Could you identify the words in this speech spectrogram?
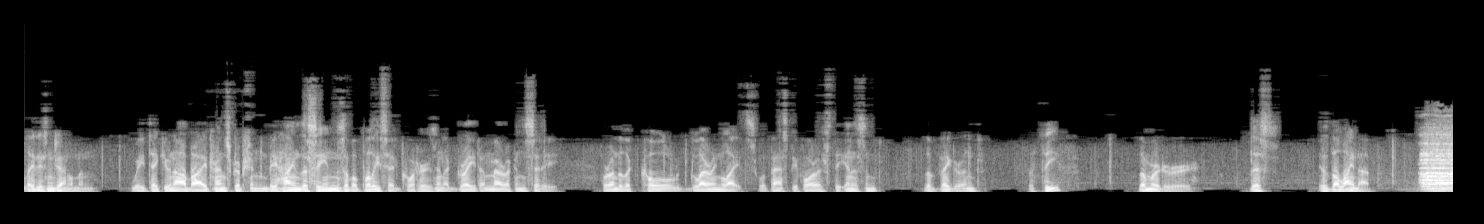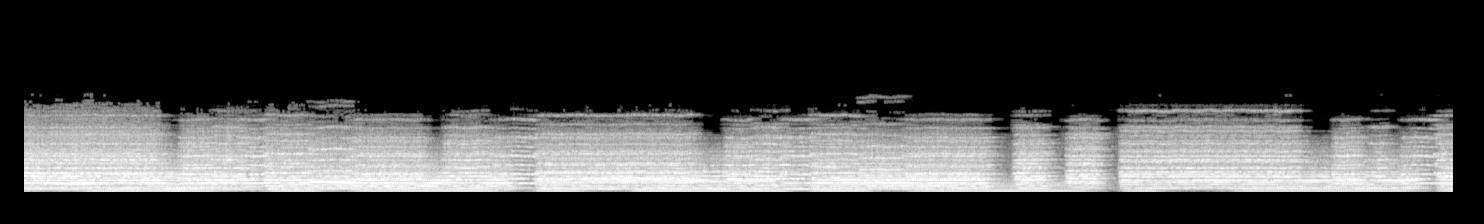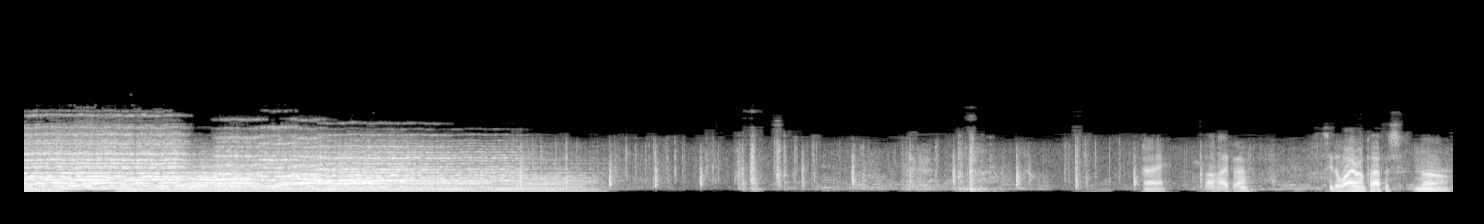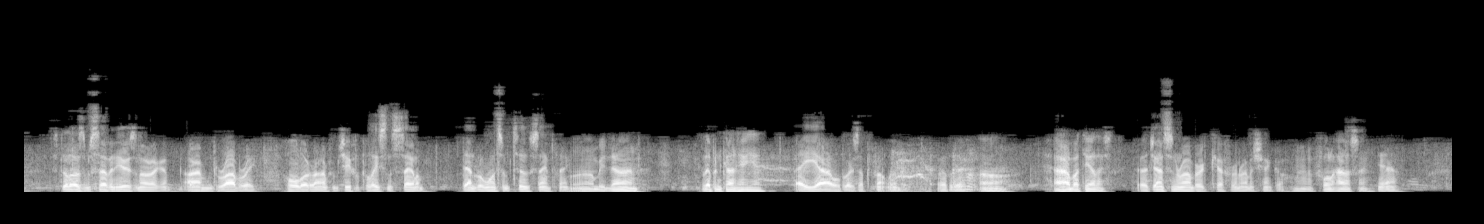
Ladies and gentlemen, we take you now by transcription behind the scenes of a police headquarters in a great American city, where under the cold, glaring lights will pass before us the innocent, the vagrant, the thief, the murderer. This is the lineup. The wire on Pappas? No. Still owes him seven years in Oregon. Armed robbery. Hold order on from Chief of Police in Salem. Denver wants him, too. Same thing. Well, I'll be darned. Lippincott here yet? Uh, yeah, Obler's up the front room. Over there. Oh. Uh, how about the others? Uh, Jensen, Romberg, Keffer, and Ramachenko. Uh, full house, huh? Yeah.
